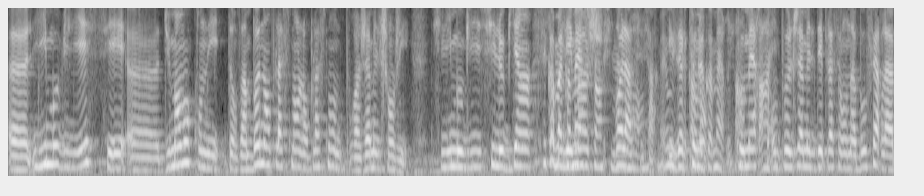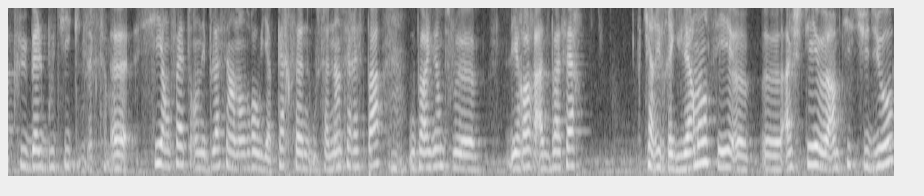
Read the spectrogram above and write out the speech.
euh, l'immobilier, c'est du moment qu'on est dans un bon emplacement, l'emplacement on ne pourra jamais le changer. Si l'immobilier, si le bien, c'est comme un commerce, hein, voilà, c'est ça, exactement. le commerce, hein, commerce on peut jamais le déplacer. On a beau faire la plus belle boutique, si en fait on est placé à un endroit où il y a personne, où ça n'intéresse pas, mm. ou par exemple l'erreur à ne pas faire qui arrive régulièrement, c'est euh, euh, acheter euh, un petit studio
